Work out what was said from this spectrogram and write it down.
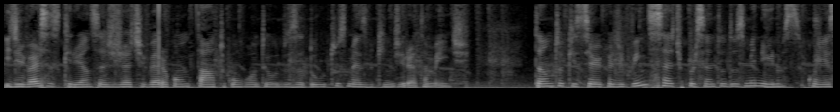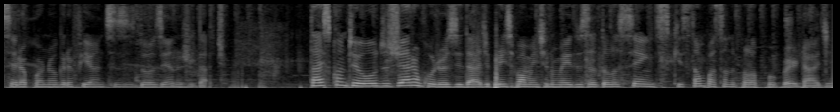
E diversas crianças já tiveram contato com conteúdos adultos, mesmo que indiretamente. Tanto que cerca de 27% dos meninos conheceram a pornografia antes dos 12 anos de idade. Tais conteúdos geram curiosidade, principalmente no meio dos adolescentes que estão passando pela puberdade.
